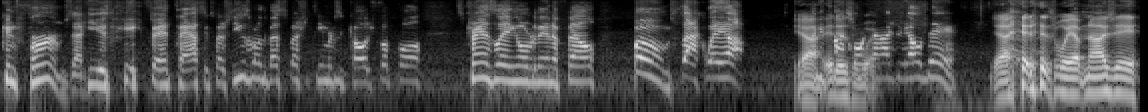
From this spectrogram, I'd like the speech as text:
confirms that he is a fantastic special. He was one of the best special teamers in college football. It's translating over to the NFL. Boom, stock way up. Yeah, it is. All day. Yeah, it is way up. Najee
